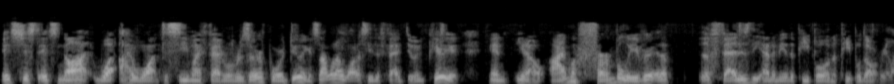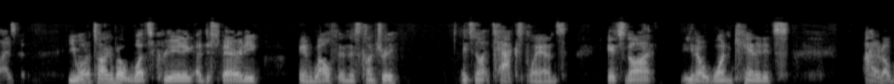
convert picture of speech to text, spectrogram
It's just, it's not what I want to see my Federal Reserve Board doing. It's not what I want to see the Fed doing, period. And, you know, I'm a firm believer that the Fed is the enemy of the people and the people don't realize it. You want to talk about what's creating a disparity in wealth in this country? It's not tax plans. It's not, you know, one candidate's, I don't know,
